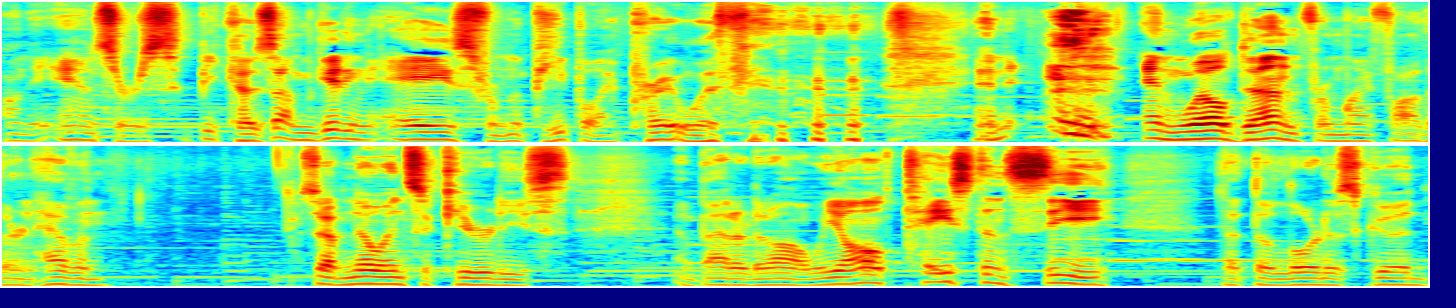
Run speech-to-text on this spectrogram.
on the answers because I'm getting A's from the people I pray with. and, and well done from my Father in heaven. So I have no insecurities about it at all. We all taste and see that the Lord is good,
